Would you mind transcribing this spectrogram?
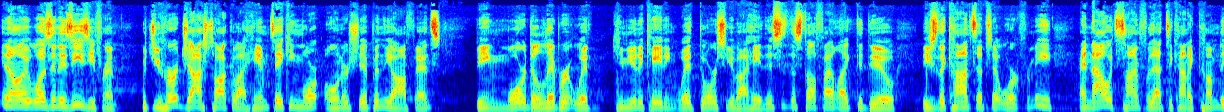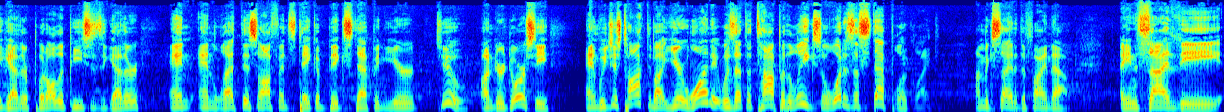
you know, it wasn't as easy for him. But you heard Josh talk about him taking more ownership in the offense, being more deliberate with communicating with Dorsey about, hey, this is the stuff I like to do. These are the concepts that work for me. And now it's time for that to kind of come together, put all the pieces together, and and let this offense take a big step in year two under Dorsey. And we just talked about year one, it was at the top of the league. So what does a step look like? I'm excited to find out. Inside the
